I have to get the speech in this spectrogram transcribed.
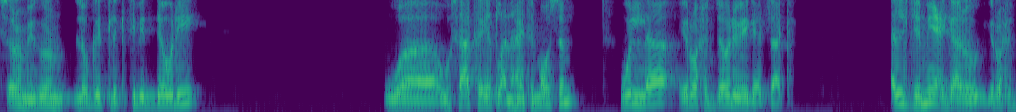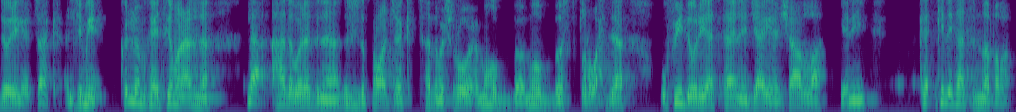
يسألهم يقولون لو قلت لك تبي الدوري وساكا يطلع نهاية الموسم ولا يروح الدوري ويقعد ساكا؟ الجميع قالوا يروح الدوري يقعد ساكا الجميع. كلهم كانوا يتكلمون عن انه لا هذا ولدنا this is project هذا مشروع مو مو بس بطولة واحدة. وفي دوريات ثانية جاية إن شاء الله. يعني كذا كانت النظرة.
